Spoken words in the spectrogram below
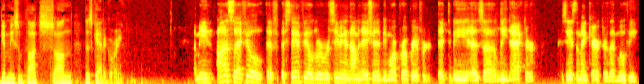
give me some thoughts on this category. I mean, honestly, I feel if, if Stanfield were receiving a nomination, it'd be more appropriate for it to be as a lead actor because he is the main character of that movie.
